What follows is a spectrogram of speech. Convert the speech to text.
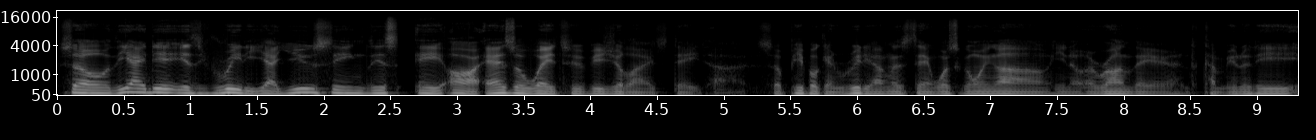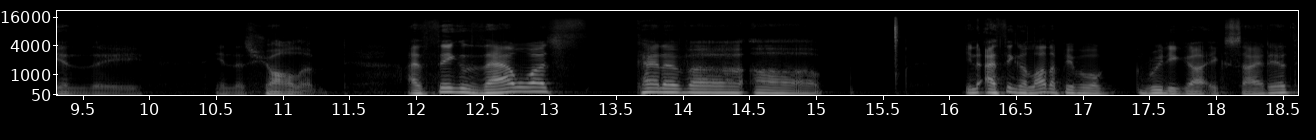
So the idea is really, yeah, using this AR as a way to visualize data, so people can really understand what's going on, you know, around their community in the in the Charlotte. I think that was kind of a, uh, you know, I think a lot of people really got excited,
